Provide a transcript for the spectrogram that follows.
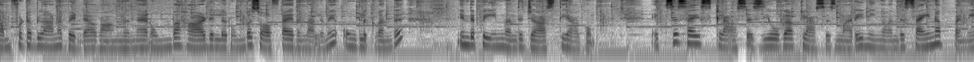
கம்ஃபர்டபுளான பெட்டாக வாங்குங்க. ரொம்ப ஹார்டு இல்லை ரொம்ப சாஃப்டாக இருந்தாலுமே உங்களுக்கு வந்து இந்த பெயின் வந்து ஜாஸ்தி ஆகும். எக்ஸசைஸ் கிளாஸஸ் யோகா கிளாஸஸ் மாதிரி நீங்கள் வந்து சைன் அப் பண்ணி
